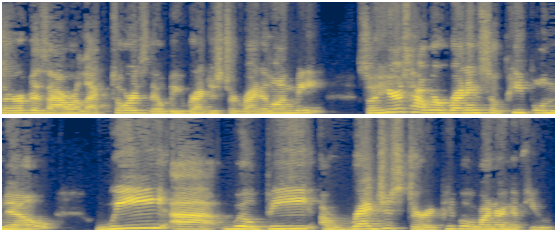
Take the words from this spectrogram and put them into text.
serve as our electors. They'll be registered right along me. So here's how we're running so people know. We uh, will be a registered, people are wondering if you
